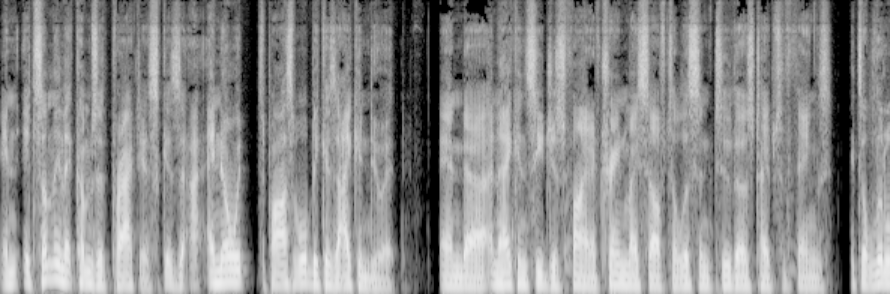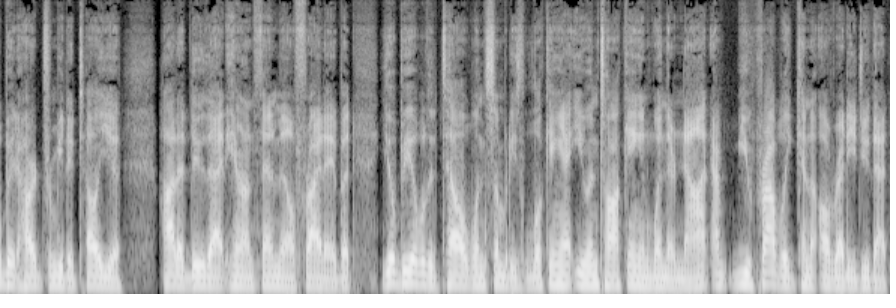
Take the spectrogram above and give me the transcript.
And it's something that comes with practice because I know it's possible because I can do it and uh, and I can see just fine. I've trained myself to listen to those types of things. It's a little bit hard for me to tell you how to do that here on Fan Mail Friday, but you'll be able to tell when somebody's looking at you and talking and when they're not. You probably can already do that,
